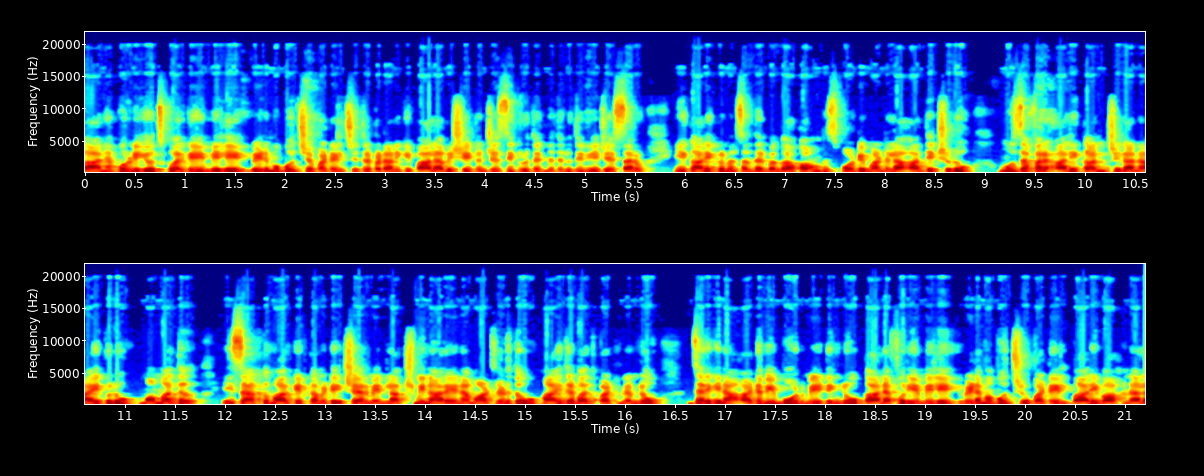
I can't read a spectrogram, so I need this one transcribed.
ఖానాపూర్ నియోజకవర్గ ఎమ్మెల్యే వెడుము బొజ్జ పటేల్ చిత్రపటానికి పాలాభిషేకం చేసి కృతజ్ఞతలు తెలియజేశారు. ఈ కార్యక్రమం సందర్భంగా కాంగ్రెస్ పార్టీ మండల అధ్యక్షుడు ముజఫర్ అలీ ఖాన్ జిల్లా నాయకులు Mohammed Isaq market committee chairman Lakshminarayana మాట్లాడుతూ హైదరాబాద్ పట్టణంలో జరిగిన అటవీ బోర్డు మీటింగ్లో కానాపూర్ ఎమ్మెల్యే వెడమ బొజ్జు పటేల్ భారీ వాహనాల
